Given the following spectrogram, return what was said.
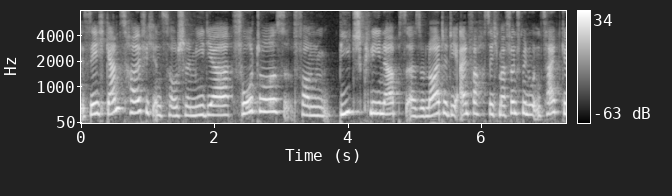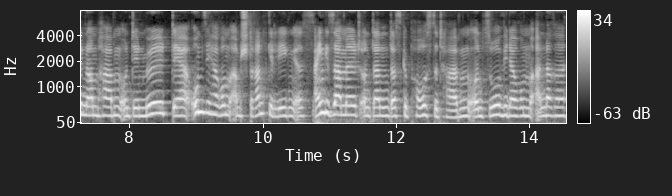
sehe ich ganz häufig in Social Media Fotos von Beach Cleanups, also Leute, die einfach sich mal fünf Minuten Zeit genommen haben und den Müll, der um sie herum am Strand gelegen ist, eingesammelt und dann das gepostet haben und so wiederum andere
